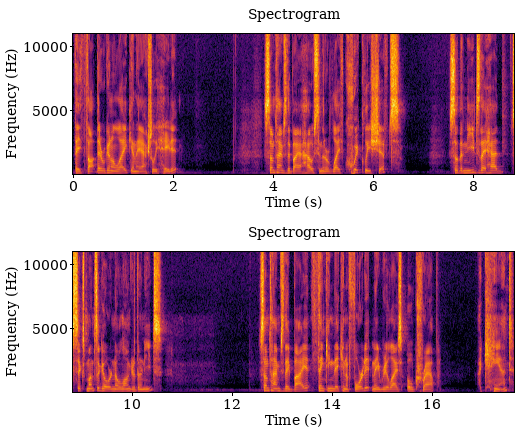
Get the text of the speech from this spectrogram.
they thought they were going to like and they actually hate it. Sometimes they buy a house and their life quickly shifts. So the needs they had six months ago are no longer their needs. Sometimes they buy it thinking they can afford it and they realize, oh crap, I can't.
